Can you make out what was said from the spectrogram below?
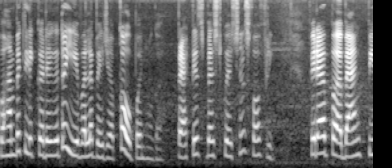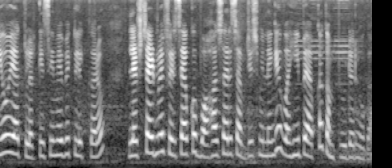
वहाँ पे क्लिक करेंगे तो ये वाला पेज आपका ओपन होगा। Practice best questions for free फिर आप बैंक पीओ या क्लर्क किसी में भी क्लिक करो। लेफ़्ट साइड में फिर से आपको बहुत सारे सब्जेक्ट्स मिलेंगे, वहीं पे आपका कंप्यूटर होगा।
